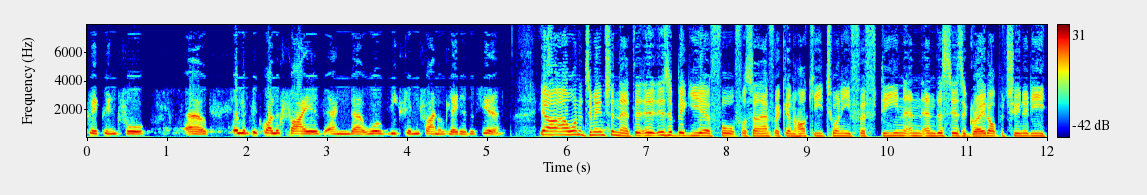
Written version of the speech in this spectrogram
prepping for uh, Olympic qualifiers and uh, World League semi-finals later this year. Yeah, I wanted to mention that it is a big year for, for South African hockey 2015, and, and this is a great opportunity.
